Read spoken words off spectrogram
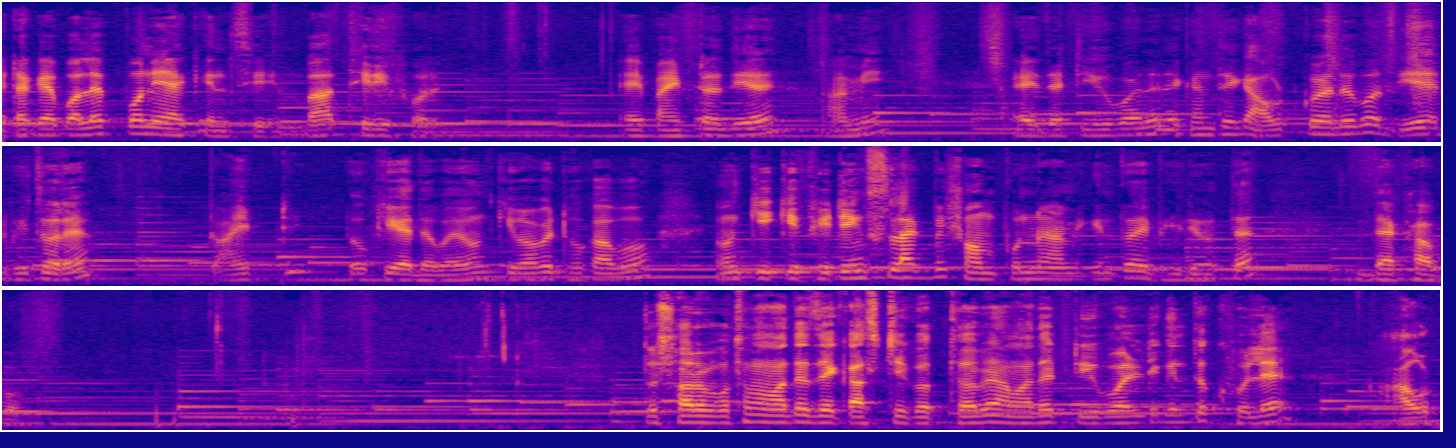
এটাকে বলে পনে এক ইঞ্চি বা থ্রি ফোর এই পাইপটা দিয়ে আমি এই যে টিউবওয়েলের এখান থেকে আউট করে দেবো, দিয়ে এর ভিতরে পাইপটি ঢুকিয়ে দেবো এবং কীভাবে ঢুকাবো এবং কি কি ফিটিংস লাগবে সম্পূর্ণ আমি কিন্তু এই ভিডিওতে দেখাবো। তো সর্বপ্রথম আমাদের যে কাজটি করতে হবে, আমাদের টিউবওয়েলটি কিন্তু খুলে আউট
